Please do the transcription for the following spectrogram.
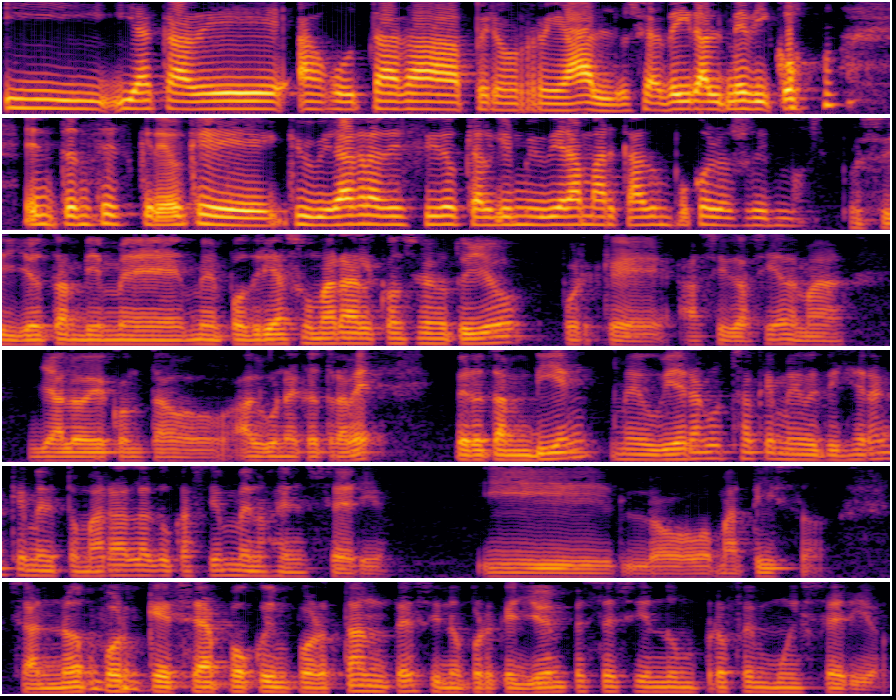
y, acabé agotada, pero real, o sea, de ir al médico. Entonces creo que, hubiera agradecido que alguien me hubiera marcado un poco los ritmos. Pues sí, yo también me, me podría sumar al consejo tuyo, porque ha sido así, además ya lo he contado alguna que otra vez, pero también me hubiera gustado que me dijeran que me tomara la educación menos en serio. Y lo matizo. O sea, no porque sea poco importante, sino porque yo empecé siendo un profe muy serio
